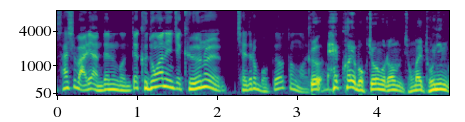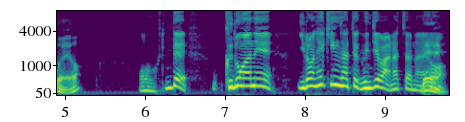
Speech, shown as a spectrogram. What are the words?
사실 말이 안 되는 건데 그 동안에 이제 교훈을 제대로 못 배웠던 거죠. 그 해커의 목적은 그럼 정말 돈인 거예요? 어, 근데 그 동안에 이런 해킹 사태 굉장히 많았잖아요. 네.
